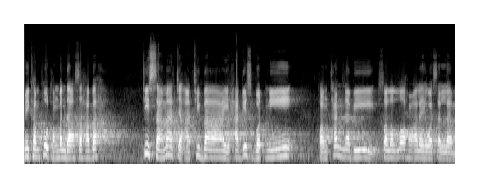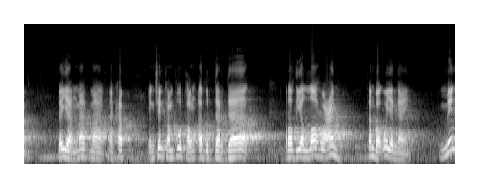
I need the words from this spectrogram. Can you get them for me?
มีคำพูดของบรรดาสหบะที่สามารถจะอธิบายฮะดิษบทนี้ของท่านนาบีصلى الله عليه وسلمได้อย่างมากมายนะครับ อย่างเช่นคำพูดของอบูดารดะ رضي الله عنهท่านบอกว่ายังไงمن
